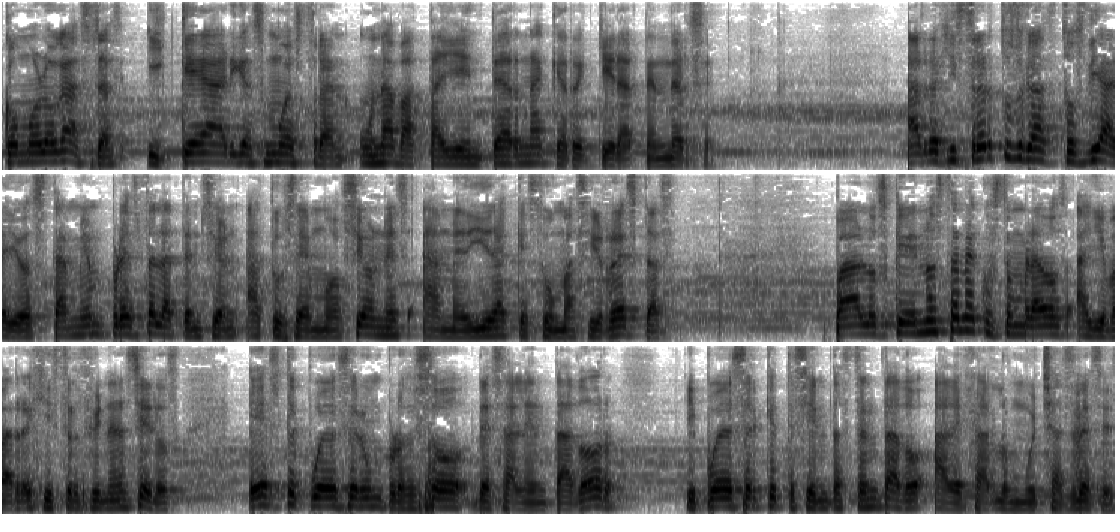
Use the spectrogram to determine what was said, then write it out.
cómo lo gastas y qué áreas muestran una batalla interna que requiere atenderse. Al registrar tus gastos diarios, también presta la atención a tus emociones a medida que sumas y restas. Para los que no están acostumbrados a llevar registros financieros, este puede ser un proceso desalentador y puede ser que te sientas tentado a dejarlo muchas veces.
